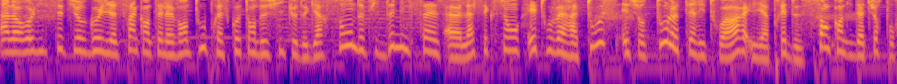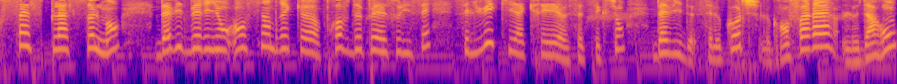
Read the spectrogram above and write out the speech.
Alors au lycée Turgot, il y a 50 élèves en tout, presque autant de filles que de garçons. Depuis 2016, euh, la section est ouverte à tous et sur tout le Il y a près de 100 candidatures pour 16 places seulement. David Berillon, ancien breaker, prof de PS au lycée, c'est lui qui a créé euh, cette section. David, c'est le coach, le grand frère, le daron.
